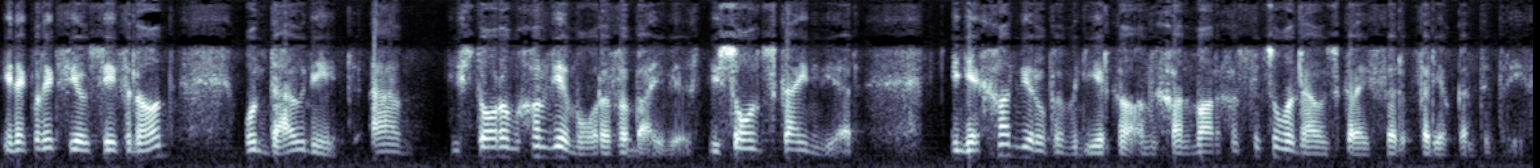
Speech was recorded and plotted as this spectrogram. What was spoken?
En ek wil net vir jou sê vanaand, onthou net, ehm uh, die storm gaan weer môre verby wees. Die son skyn weer en jy gaan weer op 'n manier kan aangaan, maar gesit sommer nou en skryf vir vir jou kind 'n brief.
